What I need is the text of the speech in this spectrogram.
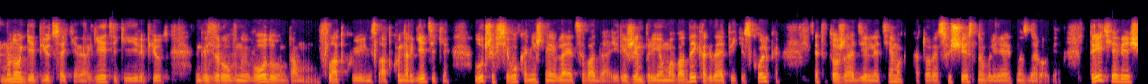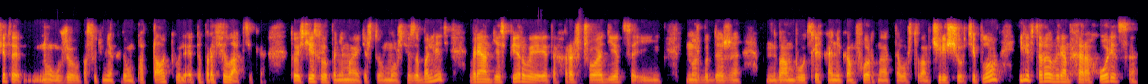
Многие пьют всякие энергетики или пьют газированную воду, там, сладкую или несладкую энергетики. Лучше всего, конечно, является вода. И режим приема воды, когда пить и сколько, это тоже отдельная тема, которая существенно влияет на здоровье. Третья вещь, это, ну, уже по сути, меня к этому подталкивали, это профилактика. То есть, если вы понимаете, что вы можете заболеть, вариант есть первый, это хорошо одеться, и, может быть, даже вам будет слегка некомфортно от того, что вам чересчур тепло. Или второй вариант – хорохориться,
